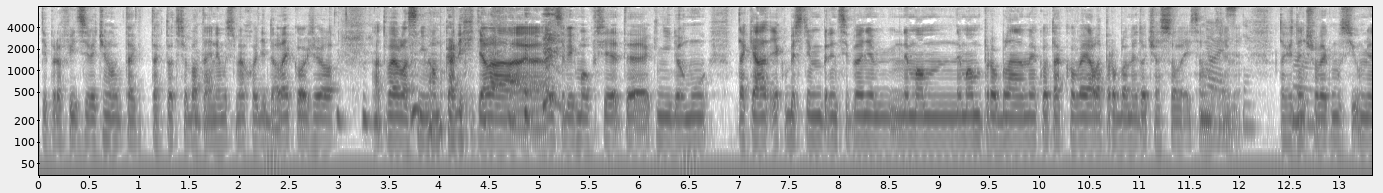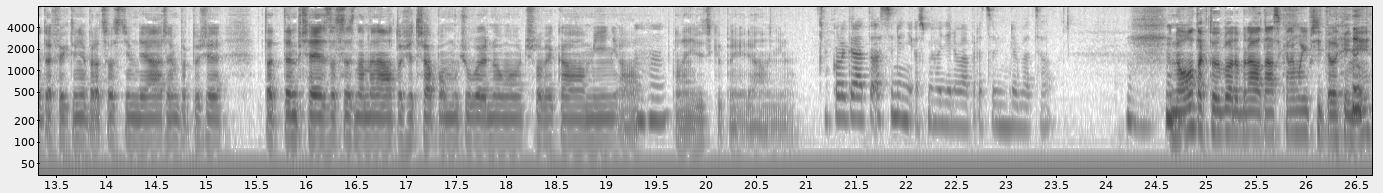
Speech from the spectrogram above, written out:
ty profíci většinou tak, tak to třeba tady nemusíme chodit daleko, že jo, a tvoje vlastní mamka, když chtěla, jestli bych mohl přijet eh, k ní domů, tak já jakoby s tím principálně nemám, nemám problém jako takový, ale problém je to časový no, samozřejmě. No, takže ten hmm. člověk musí umět efektivně pracovat s tím diářem, protože ta, ten přejezd zase znamená to, že třeba pomůžu o jednomu člověka míň a mm-hmm. to není vždycky úplně ideální. No. Kolikrát to asi není 8-hodinová pracovní doba, co? No, tak to by byla dobrá otázka na moji přítelkyni.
